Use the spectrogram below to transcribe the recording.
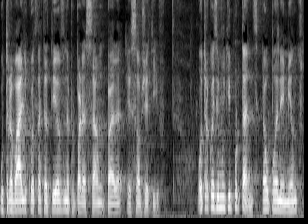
o trabalho que o atleta teve na preparação para esse objetivo. Outra coisa muito importante é o planeamento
